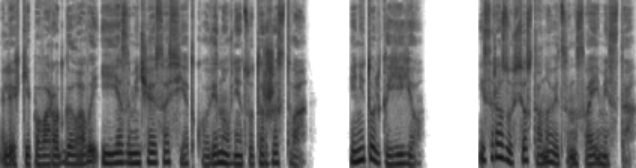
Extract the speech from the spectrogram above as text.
Легкий поворот головы, и я замечаю соседку, виновницу торжества. И не только ее. И сразу все становится на свои места.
